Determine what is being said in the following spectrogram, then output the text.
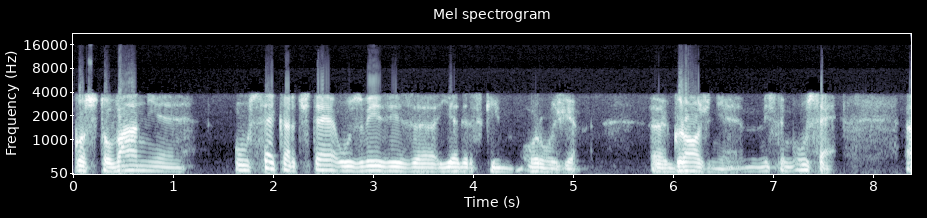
gostovanje, vse, kar čte v zvezi z jedrskim orožjem. Eh, grožnje, mislim, vse. Uh,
